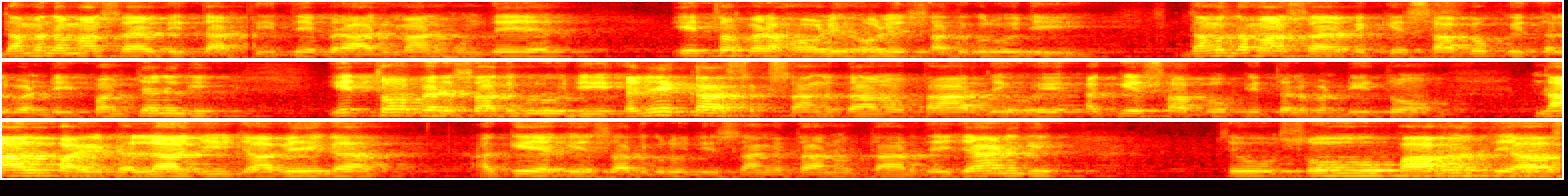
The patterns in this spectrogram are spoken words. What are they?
ਦਮਦਮਾ ਸਾਹਿਬ ਦੀ ਧਰਤੀ ਤੇ ਬਿਰਾਜਮਾਨ ਹੁੰਦੇ ਐ ਇੱਥੋਂ ਫਿਰ ਹੌਲੀ ਹੌਲੀ ਸਤਿਗੁਰੂ ਜੀ ਦਮਦਮਾ ਸਾਹਿਬ ਵਿਖੇ ਸਾਬੋ ਕੀ ਤਲਵੰਡੀ ਪਹੁੰਚਣਗੇ। ਇੱਥੋਂ ਫਿਰ ਸਤਿਗੁਰੂ ਜੀ ਅਨੇਕਾਂ ਸਿੱਖ ਸੰਗਤਾਂ ਨੂੰ ਉਤਾਰਦੇ ਹੋਏ ਅੱਗੇ ਸਾਬੋ ਕੀ ਤਲਵੰਡੀ ਤੋਂ ਨਾਲ ਭਾਈ ਡੱਲਾ ਜੀ ਜਾਵੇਗਾ। ਅੱਗੇ ਅੱਗੇ ਸਤਿਗੁਰੂ ਜੀ ਸੰਗਤਾਂ ਨੂੰ ਉਤਾਰਦੇ ਜਾਣਗੇ। ਤੇ ਉਹ ਸੋ ਪਾਵਨ ਇਤਿਹਾਸ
